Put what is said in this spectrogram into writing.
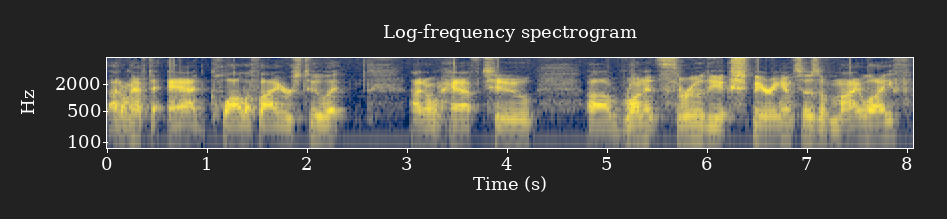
I don't have to add qualifiers to it. I don't have to uh, run it through the experiences of my life.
